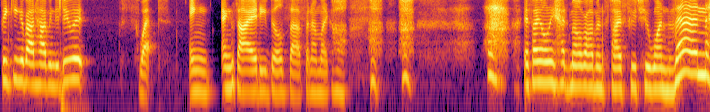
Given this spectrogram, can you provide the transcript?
thinking about having to do it, sweat anxiety builds up and i'm like oh, oh, oh, if I only had Mel Robbins 5321 then,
